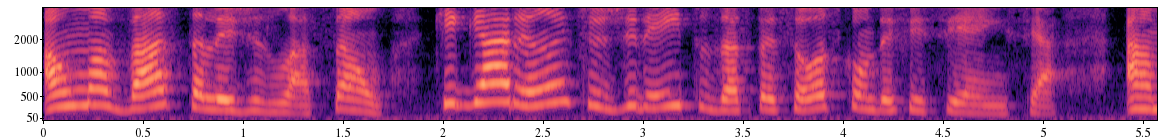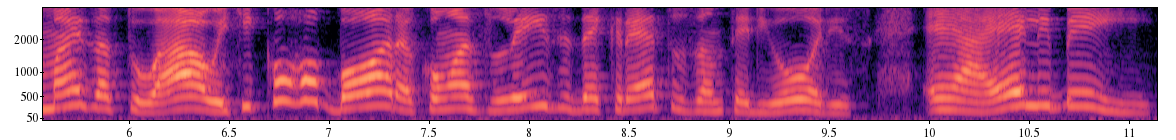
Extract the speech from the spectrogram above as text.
há uma vasta legislação que garante os direitos das pessoas com deficiência. A mais atual e que corrobora com as leis e decretos anteriores é a LBI,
